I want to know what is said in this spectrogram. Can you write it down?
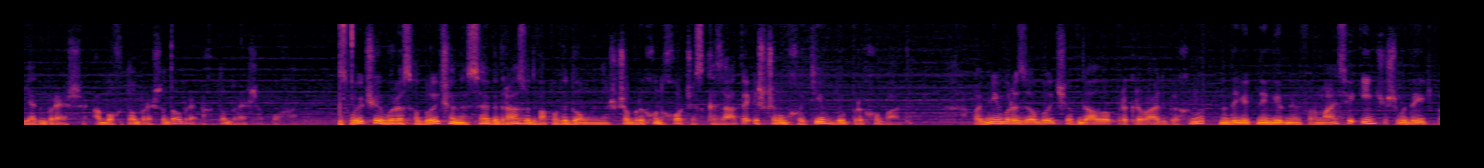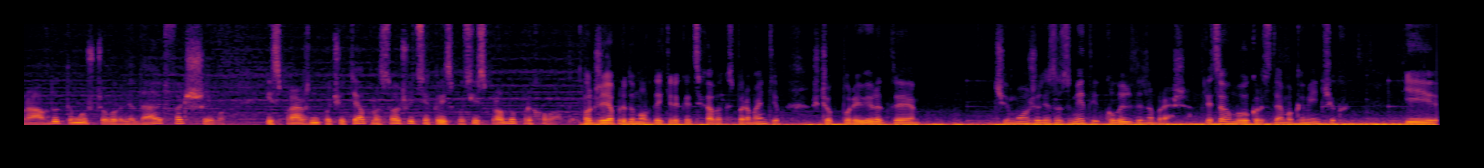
як бреше, або хто бреше добре, а хто бреше погано. Звичай вираз обличчя несе відразу два повідомлення, що брехун хоче сказати і що він хотів би приховати. Одні вирази обличчя вдало прикривають брехню, надають невірну інформацію, інші ж видають правду, тому що виглядають фальшиво, і справжні почуття просочуються крізь усі спроби приховати. Отже, я придумав декілька цікавих експериментів, щоб перевірити, чи можу я зрозуміти, коли людина бреше. Для цього ми використаємо камінчик і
